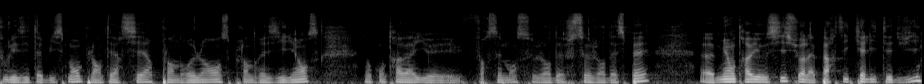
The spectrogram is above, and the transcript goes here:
tous les établissements, plan tertiaire, plan de relance, plan de résilience. Donc on travaille euh, forcément ce genre d'aspect. Euh, mais on travaille aussi sur la partie qualité de vie,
